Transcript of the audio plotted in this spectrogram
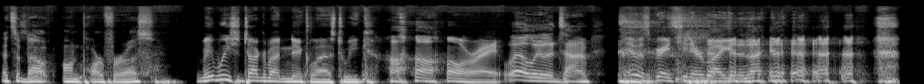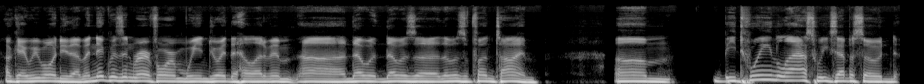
that's about on par for us. So maybe we should talk about Nick last week. All right. Well, look at the time. It was great seeing everybody again tonight. okay, we won't do that. But Nick was in rare form. We enjoyed the hell out of him. Uh, that was that was a that was a fun time. Um, between last week's episode,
